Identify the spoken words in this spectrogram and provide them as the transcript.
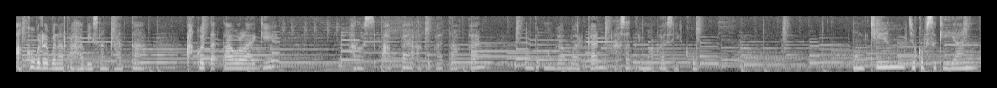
Aku benar-benar kehabisan kata. Aku tak tahu lagi harus apa yang aku katakan untuk menggambarkan rasa terima kasihku. Mungkin cukup sekian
